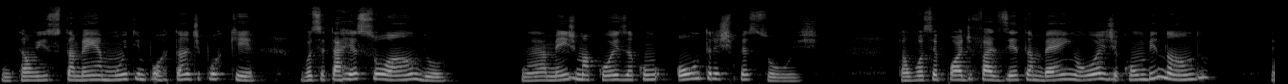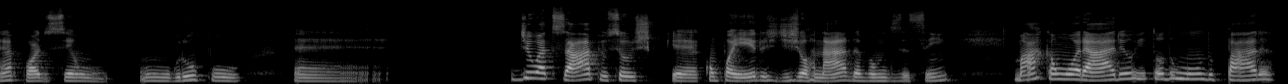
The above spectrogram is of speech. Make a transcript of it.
Então, isso também é muito importante porque você está ressoando né, a mesma coisa com outras pessoas. Então, você pode fazer também hoje combinando, né? Pode ser um, um grupo é, de WhatsApp, os seus é, companheiros de jornada, vamos dizer assim, marca um horário e todo mundo para,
